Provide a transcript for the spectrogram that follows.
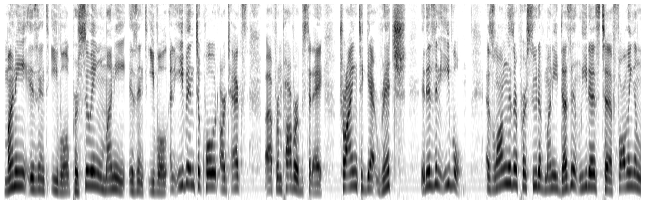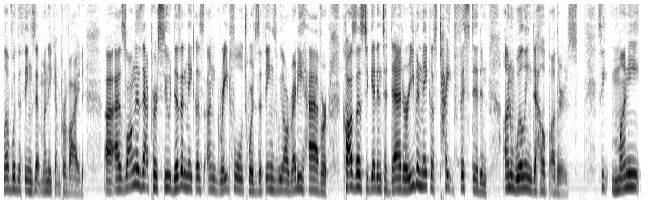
Money isn't evil. Pursuing money isn't evil. And even to quote our text uh, from Proverbs today, trying to get rich, it isn't evil as long as our pursuit of money doesn't lead us to falling in love with the things that money can provide, uh, as long as that pursuit doesn't make us ungrateful towards the things we already have, or cause us to get into debt, or even make us tight fisted and unwilling to help others. See, money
